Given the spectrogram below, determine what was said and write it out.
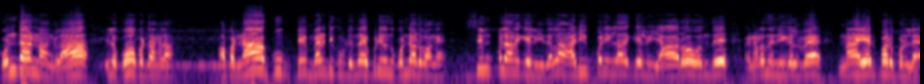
கொண்டாடினாங்களா? இல்ல கோவப்பட்டாங்களா? அப்ப நான் கூப்பிட்டு மிரட்டி கூப்பிட்டு எப்படி வந்து கொண்டாடுவாங்க? சிம்பிளான கேள்வி. இதெல்லாம் அடிப்படை இல்லாத கேள்வி. யாரோ வந்து நடந்த நிகழ்வை நான் ஏற்பாடு பண்ணல.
